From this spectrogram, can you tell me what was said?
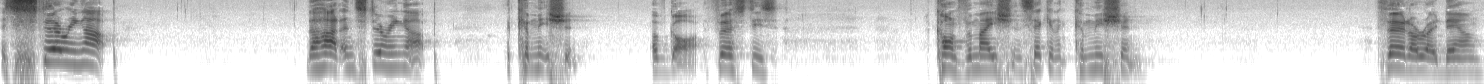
It's stirring up the heart and stirring up the commission of God. First is confirmation, second, commission. Third, I wrote down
